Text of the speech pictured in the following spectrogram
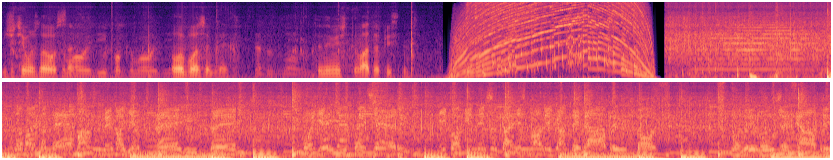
В житті можливо Поки все. молоді, поки молоді, О боже, блядь. все дозволено. Ти не вмієш співати пісню. Глобальна тема тримає двері, двері твоєї печери. І поки ти шукаєш нові канделябри, хтось стулило вже зябри.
